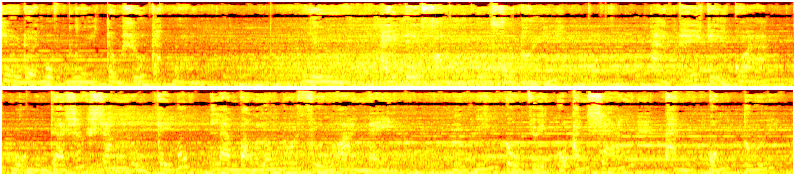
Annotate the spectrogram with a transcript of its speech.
Chờ đợi một người trong số các bạn. Nhưng hãy đề phòng mùa phù thủy. Hàng thế kỷ qua mụ luôn ra sức săn lùng cây bút làm bằng lông đuôi phượng hoàng này. Để biến câu chuyện của ánh sáng thành bóng tối.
